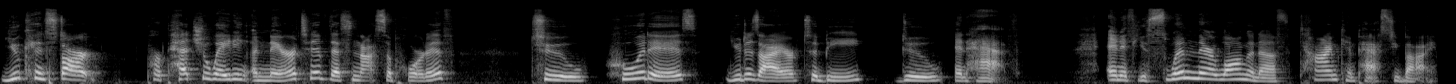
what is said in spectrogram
you can start perpetuating a narrative that's not supportive to who it is you desire to be, do, and have. And if you swim there long enough, time can pass you by.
